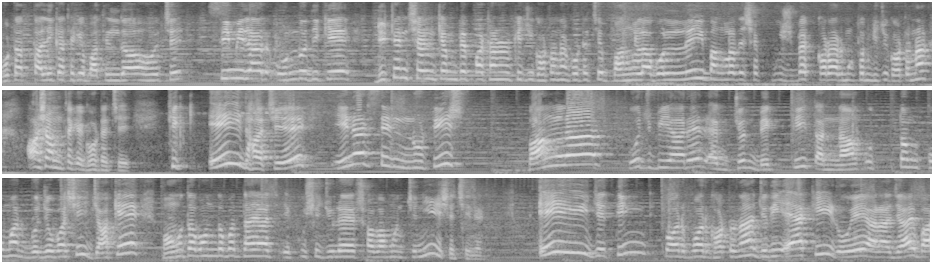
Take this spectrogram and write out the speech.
ভোটার তালিকা থেকে বাতিল দেওয়া হয়েছে সিমিলার অন্যদিকে ডিটেনশন ক্যাম্পে পাঠানোর কিছু ঘটনা ঘটেছে। বাংলা বললেই বাংলাদেশে পুশব্যাক করার মতন কিছু ঘটনা আসাম থেকে ঘটেছে। ঠিক এই ধাঁচে এনআরসির নোটিশ বাংলা কোচবিহারের একজন ব্যক্তি, তার নাম উত্তম কুমার ব্রজবাসী, যাকে মমতা বন্দ্যোপাধ্যায় আজ একুশে জুলাইয়ের সভামঞ্চে নিয়ে এসেছিলেন। এই যে তিন পরপর ঘটনা, যদি একই রয়ে আনা যায় বা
